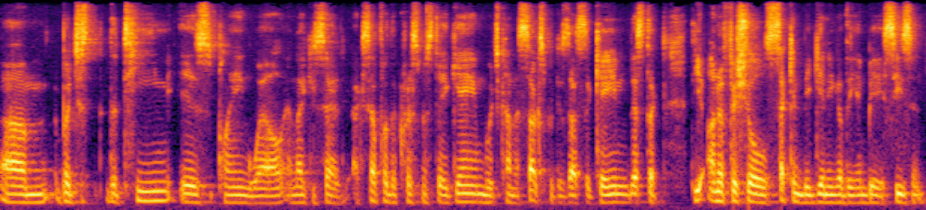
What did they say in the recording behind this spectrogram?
Um, but just the team is playing well, and like you said, except for the Christmas Day game, which kind of sucks because that's the game, that's the the unofficial second beginning of the NBA season.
